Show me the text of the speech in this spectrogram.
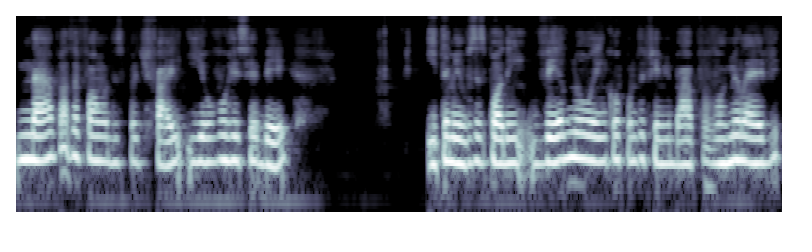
na plataforma do Spotify e eu vou receber. E também vocês podem ver no anchor.fm barra por favor me leve,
